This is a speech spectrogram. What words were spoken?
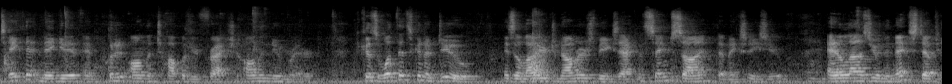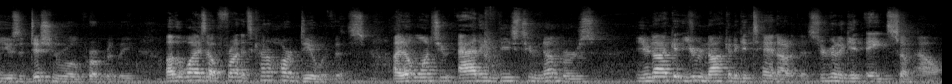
Take that negative and put it on the top of your fraction, on the numerator. Because what that's going to do is allow your denominators to be exactly the same sign, that makes it easier, and allows you in the next step to use addition rule appropriately. Otherwise, out front, it's kind of hard to deal with this. I don't want you adding these two numbers. You're not, get- you're not going to get 10 out of this. You're going to get 8 somehow.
